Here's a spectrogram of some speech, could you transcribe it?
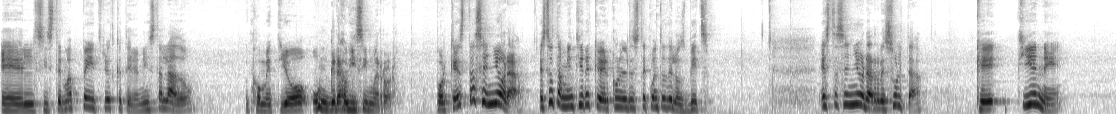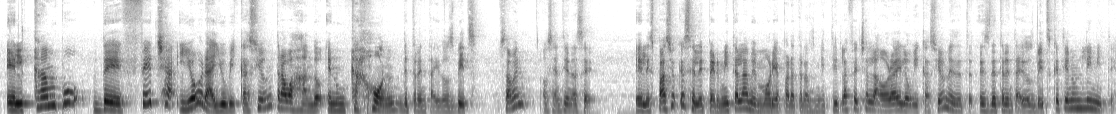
el sistema Patriot que tenían instalado cometió un gravísimo error porque esta señora, esto también tiene que ver con el de este cuento de los bits. Esta señora resulta que tiene el campo de fecha y hora y ubicación trabajando en un cajón de 32 bits. Saben? O sea, entiéndase, el espacio que se le permite a la memoria para transmitir la fecha, la hora y la ubicación es de, es de 32 bits que tiene un límite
